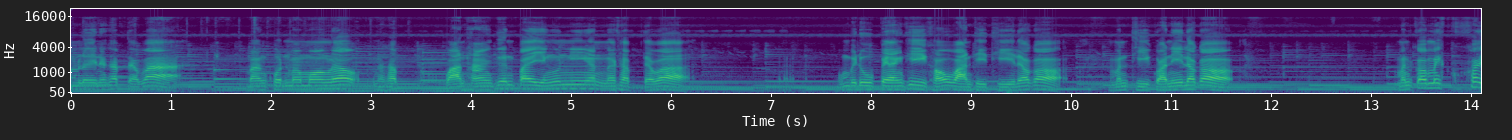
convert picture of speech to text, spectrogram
ำเลยนะครับ แต่ว่าบางคนมามองแล้วนะครับ หวานห่างเกินไปอย่างงู้นงี้งั้นนะครับ แต่ว่าผมไปดูแปลงที่เขาหวานทีๆแล้วก็มันทีกว่านี้แล้วก็ มันก็ไม่ค่อย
